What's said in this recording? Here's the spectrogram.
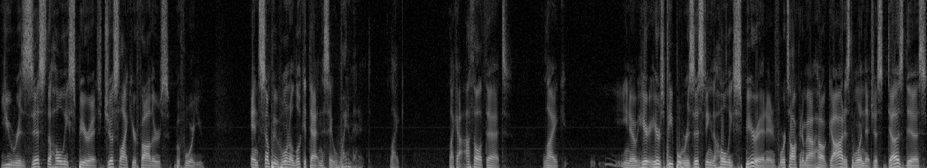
you resist the Holy Spirit just like your fathers before you. And some people want to look at that and they say, well, wait a minute, like, like I, I thought that, like you know, here here's people resisting the Holy Spirit, and if we're talking about how God is the one that just does this,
